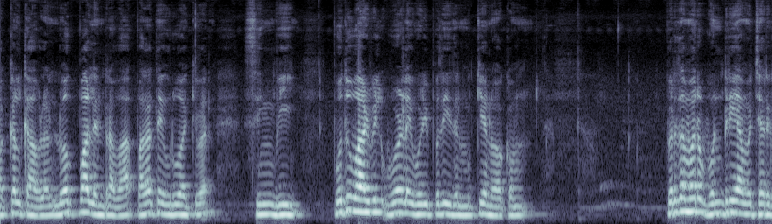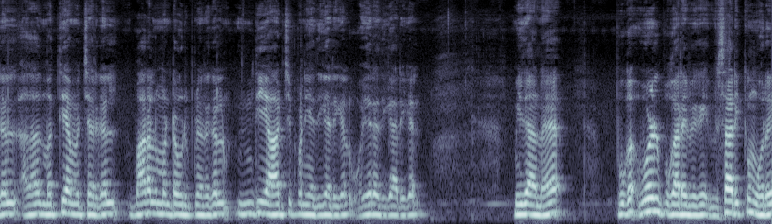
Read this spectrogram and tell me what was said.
மக்கள் காவலன். லோக்பால் என்ற வா பதத்தை உருவாக்கியவர் சிங்வி பொது வாழ்வில் ஊழலை ஒழிப்பது இதன் முக்கிய நோக்கம். பிரதமர் ஒன்றிய அமைச்சர்கள் அதாவது மத்திய அமைச்சர்கள் பாராளுமன்ற உறுப்பினர்கள் இந்திய ஆட்சிப்பணி அதிகாரிகள் உயர் அதிகாரிகள் மீதான புக ஊழல் புகாரை விசாரிக்கும் ஒரு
